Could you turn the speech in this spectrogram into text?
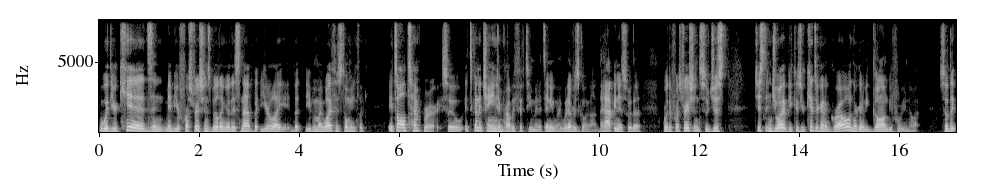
But with your kids and maybe your frustrations building or this and that, but you're like, but even my wife has told me it's like, it's all temporary. So it's going to change in probably 15 minutes anyway, whatever's going on, the happiness or the or the frustration. So just just enjoy it because your kids are going to grow and they're going to be gone before you know it. So the,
